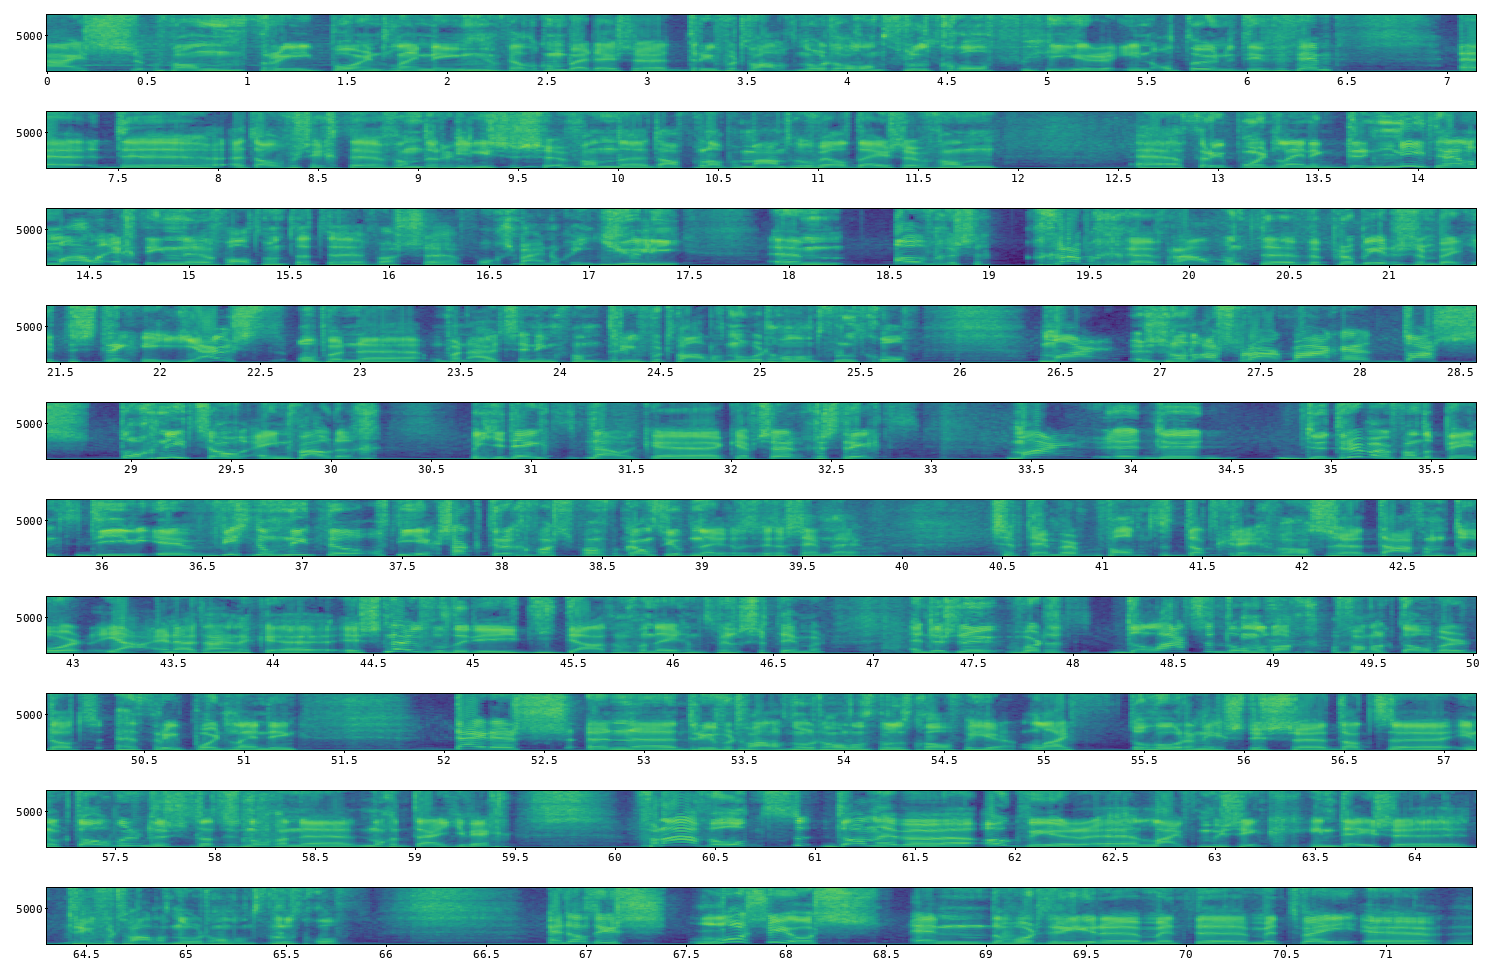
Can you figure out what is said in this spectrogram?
Eyes van Three Point Landing. Welkom bij deze 3 voor 12 Noord-Holland Vloedgolf hier in Alternative FM. Eh, de, het overzicht eh, van de releases van eh, de afgelopen maand. Hoewel deze van Three Point Landing er niet helemaal echt in valt. Want dat was volgens mij nog in juli. Ehm, overigens een grappig verhaal. Want we proberen ze een beetje te strikken. Juist op een, op een uitzending van 3 voor 12 Noord-Holland Vloedgolf. Maar zo'n afspraak maken, dat is toch niet zo eenvoudig. Want je denkt, nou, ik, eh, ik heb ze gestrikt. Maar eh, de, de drummer van de band, die eh, wist nog niet of die exact terug was van vakantie op 29 september. september. Want dat kregen we als datum door. Ja, en uiteindelijk sneuvelde die, die datum van 29 september. En dus nu wordt het de laatste donderdag van oktober dat Three Point Landing tijdens een eh 3 voor 12 Noord-Holland Vloedgolf hier live te horen is. Dus eh, dat eh, in oktober. Dus dat is nog een, eh, nog een tijdje weg. vanavond dan hebben we ook weer live muziek in deze 3 voor 12 Noord-Holland Vloedgolf. En dat is Lossios. En dan wordt er hier met, met twee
